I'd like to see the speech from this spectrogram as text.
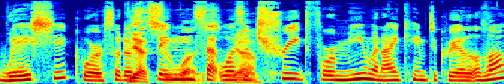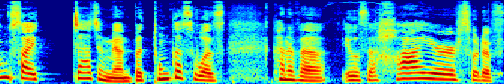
weishik or sort of Yes, things was, that was yeah. a treat for me when I came to Korea alongside jjajangmyeon, but tonkatsu was kind of a it was a higher sort of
